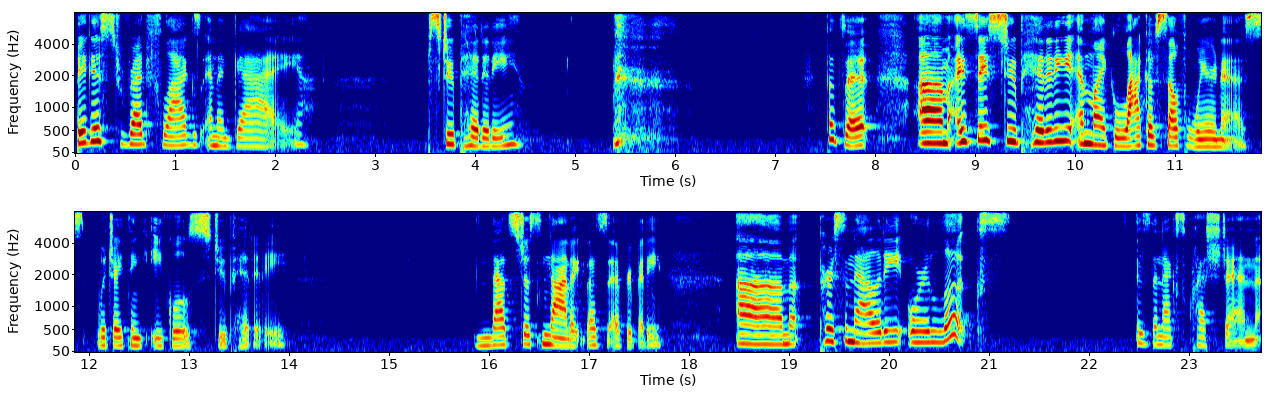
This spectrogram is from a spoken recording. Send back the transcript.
biggest red flags in a guy stupidity. That's it. Um, I say stupidity and like lack of self awareness, which I think equals stupidity. that's just not, that's everybody. Um, personality or looks is the next question.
